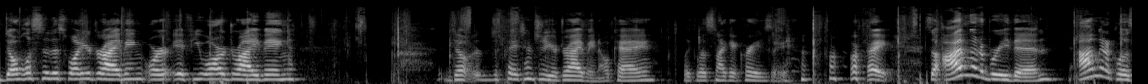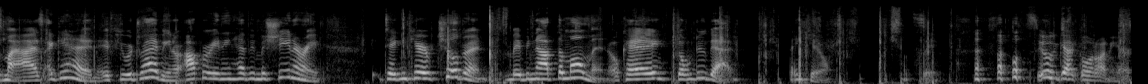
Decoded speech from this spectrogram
don't listen to this while you're driving, or if you are driving, don't just pay attention to your driving, okay? Like, let's not get crazy. All right. So I'm going to breathe in. I'm going to close my eyes. Again, if you were driving or operating heavy machinery, taking care of children, maybe not the moment, okay? Don't do that. Thank you. Let's see. let's see what we got going on here.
